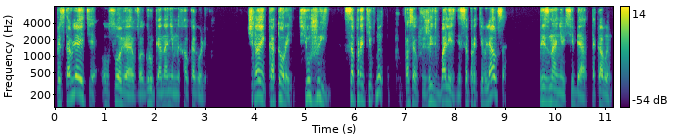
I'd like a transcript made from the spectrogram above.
представляете условия в группе анонимных алкоголиков? Человек, который всю жизнь сопротив, ну, во всяком случае, жизнь в болезни сопротивлялся признанию себя таковым,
